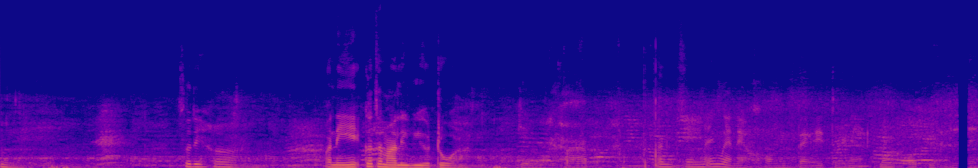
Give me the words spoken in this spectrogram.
อืมสวัสดีค่ะ วันนี้ก็จะมารีวิวตัวเกมนะครับ มันจะไม่เหมือนในคอมแต่ไอตัวเนี้ยมันโคตรใหญ่เลย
